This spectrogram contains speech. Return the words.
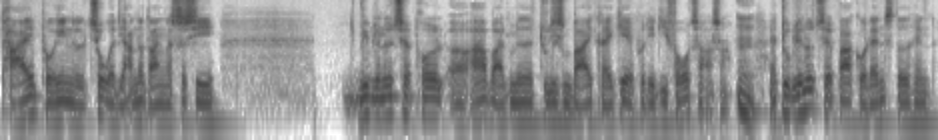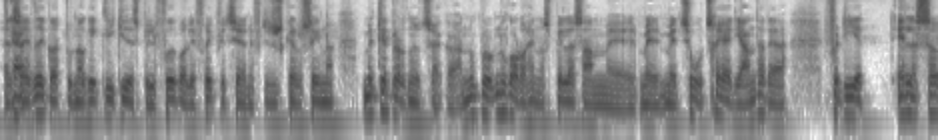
pege på en eller to af de andre drenge, og så sige, vi bliver nødt til at prøve at arbejde med, at du ligesom bare ikke reagerer på det, de foretager sig. Mm. At du bliver nødt til at bare gå et andet sted hen. Altså, Ja. jeg ved godt, du nok ikke lige gider at spille fodbold i frikvartererne, fordi du skal du senere. Men det bliver du nødt til at gøre. Nu, nu går du hen og spiller sammen med, med, med to-tre af de andre der, fordi at ellers så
